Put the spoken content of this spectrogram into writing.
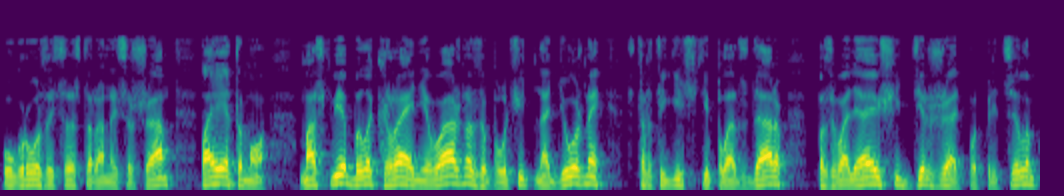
угрозой со стороны США, поэтому Москве было крайне важно заполучить надежный стратегический плацдарм, позволяющий держать под прицелом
